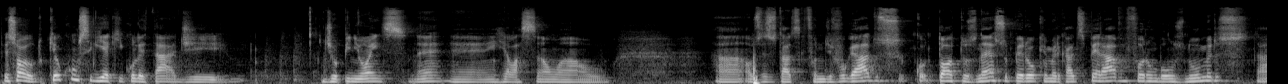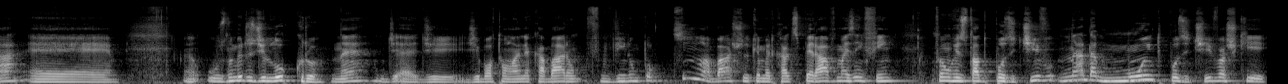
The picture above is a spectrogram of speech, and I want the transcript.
Pessoal, do que eu consegui aqui coletar de de opiniões né, é, em relação ao, a, aos resultados que foram divulgados. TOTOS né, superou o que o mercado esperava, foram bons números. Tá? É, os números de lucro né, de, é, de, de bottom line acabaram vindo um pouquinho abaixo do que o mercado esperava, mas enfim, foi um resultado positivo, nada muito positivo, acho que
